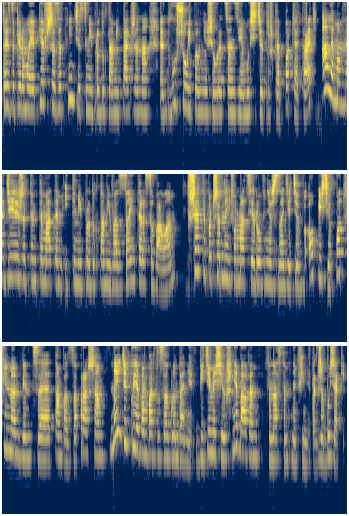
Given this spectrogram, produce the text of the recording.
To jest dopiero moje pierwsze zetknięcie z tymi produktami, także na dłuższą i pełniejszą recenzję musicie troszkę poczekać, ale mam nadzieję, że tym tematem i tymi produktami Was zainteresowałam. Wszelkie potrzebne informacje również znajdziecie w opisie pod filmem, więc e, tam Was zapraszam. No i dziękuję Wam bardzo za oglądanie. Widzimy się już niebawem w następnym filmie, także buziaki.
